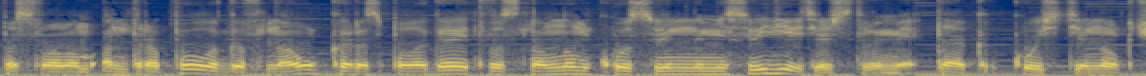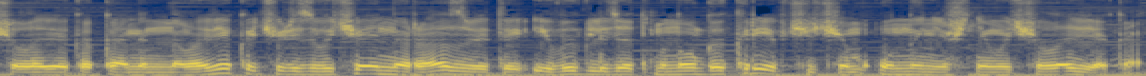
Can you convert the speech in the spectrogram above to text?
По словам антропологов, наука располагает в основном косвенными свидетельствами. Так, кости ног человека каменного века чрезвычайно развиты и выглядят много крепче, чем у нынешнего человека.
